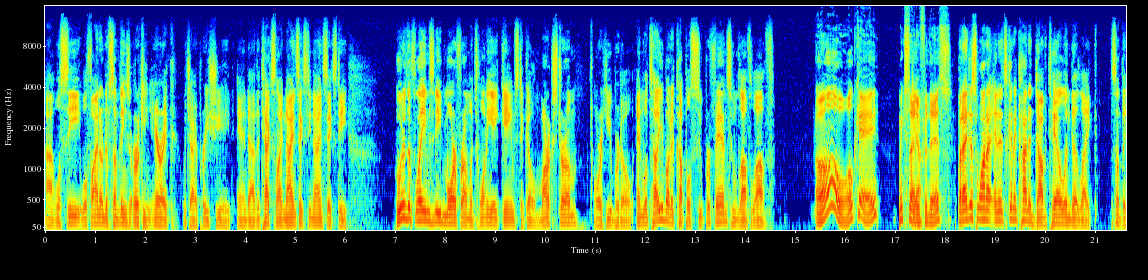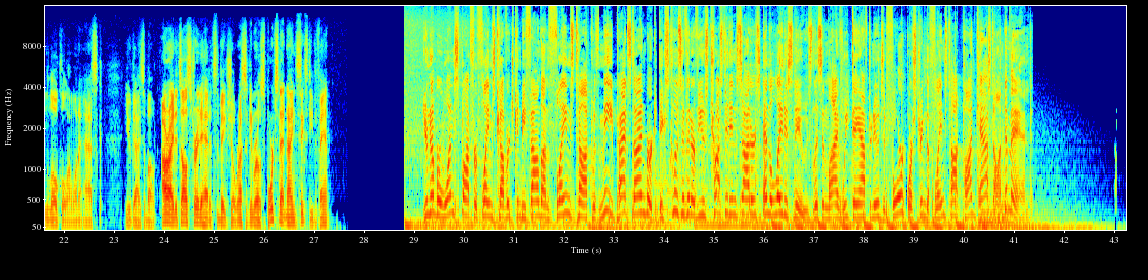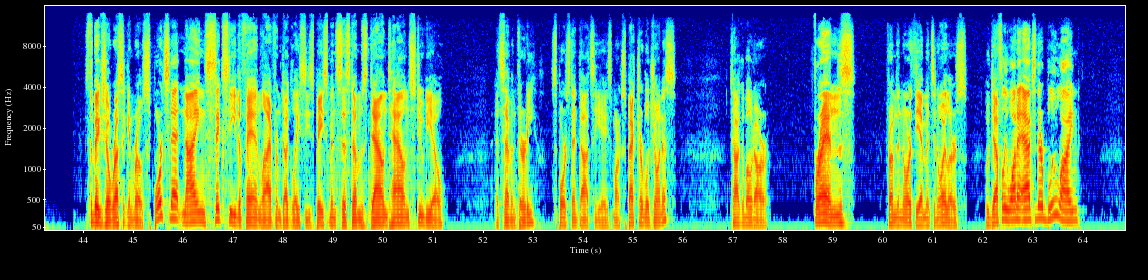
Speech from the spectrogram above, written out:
Uh, we'll see. We'll find out if something's irking Eric, which I appreciate. And uh, the text line nine sixty nine sixty. Who do the Flames need more from with 28 games to go, Markstrom or Huberdeau? And we'll tell you about a couple super fans who love love. Oh, okay. I'm excited Yeah. for this. But I just want to, and it's going to kind of dovetail into like something local. I want to ask you guys about. All right, it's all straight ahead. It's the Big Show, Russick and Rose, Sportsnet 960, the fan. Your number one spot for Flames coverage can be found on Flames Talk with me, Pat Steinberg. Exclusive interviews, trusted insiders, and the latest news. Listen live weekday afternoons at 4 or stream the Flames Talk podcast on demand. It's the Big Show, Russick and Rose, Sportsnet 960, the fan, live from Doug Lacey's Basement Systems downtown studio. at 7:30. Sportsnet.ca's Mark Spector will join us. Talk about our friends from the north, the Edmonton Oilers, who definitely want to add to their blue line.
